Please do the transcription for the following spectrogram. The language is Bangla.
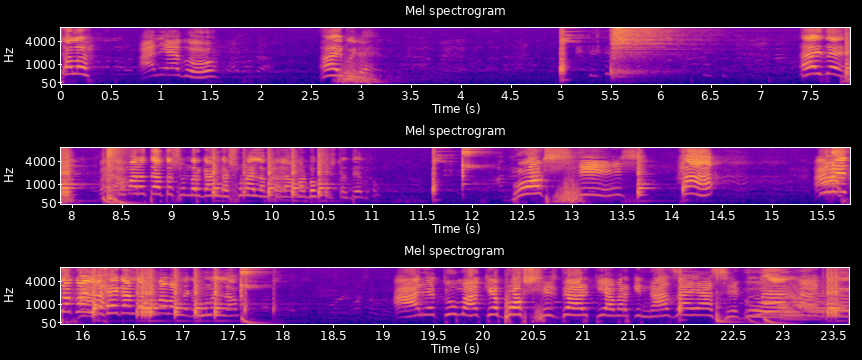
চলো। আলিয়া গো আই বুড়ে এই যে তোমার এত সুন্দর গানটা শোনাইলাম তাহলে আমার বকশিসটা দিয়ে দাও। বকশিস? হ্যাঁ। আমি তো কইলা হে গানটা শোনাবার লাগে শুনাইলাম। আরে তোমাকে বকশিস দেওয়ার কি আমার কি না যায় আছে গো? না না গো।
